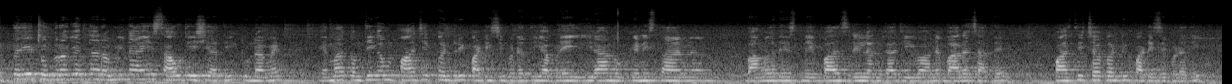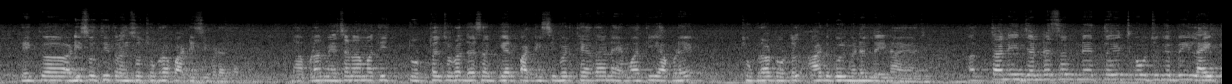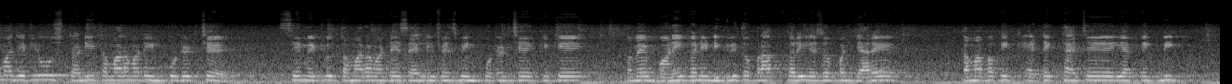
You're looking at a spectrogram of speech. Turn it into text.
અત્યારે એ છોકરાઓ જે અત્યારે રમીને એ સાઉથ એશિયાથી ટુર્નામેન્ટ એમાં કમથી કમ પાંચ એક કન્ટ્રી પાર્ટિસિપેટ હતી. આપણે ઈરાન અફઘાનિસ્તાન બાંગ્લાદેશ, નેપાળ, શ્રીલંકા જેવા અને ભારત સાથે પાંચથી છ કન્ટ્રી પાર્ટિસિપેટ હતી. એક અઢીસોથી ત્રણસો છોકરા પાર્ટિસિપેટ હતા. આપણા મહેસાણામાંથી ટોટલ છોકરા દસ અગિયાર પાર્ટિસિપેટ થયા હતા અને એમાંથી આપણે છોકરાઓ ટોટલ આઠ ગોલ્ડ મેડલ લઈને આવ્યા છે. અત્યારની જનરેશનને તો એ જ કહું છું કે ભાઈ લાઈફમાં જેટલું સ્ટડી તમારા માટે ઇમ્પોર્ટન્ટ છે સેમ એટલું જ તમારા માટે સેલ્ફ ડિફેન્સ બી ઇમ્પોર્ટન્ટ છે કે કે તમે ભણી ઘણી ડિગ્રી તો પ્રાપ્ત કરી લેશો, પણ જ્યારે તમારા પર કંઈક એટેક થાય છે યા કંઈક બી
